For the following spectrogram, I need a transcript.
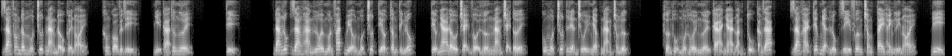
Giang phong đâm một chút nàng đầu cười nói, không có việc gì, nhị ca thương ngươi. Tỷ. Đang lúc giang hàn lôi muốn phát biểu một chút tiểu tâm tình lúc, tiểu nha đầu chạy vội hướng nàng chạy tới, cũng một chút liền chui nhập nàng trong ngực. Hưởng thụ một hồi người cả nhà đoàn tụ cảm giác, giang khải tiếp nhận lục di phương trong tay hành lý nói, đi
